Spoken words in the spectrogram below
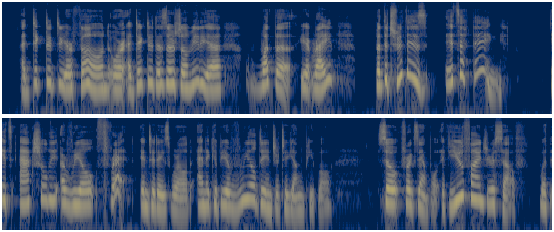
Addicted to your phone or addicted to social media? What the, right? But the truth is, it's a thing. It's actually a real threat in today's world, and it could be a real danger to young people. So, for example, if you find yourself with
